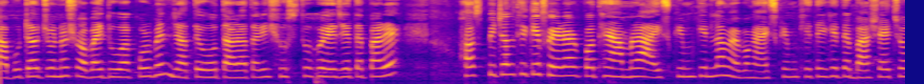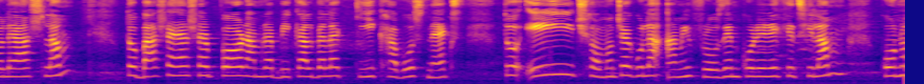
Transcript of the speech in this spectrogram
বাবুটার জন্য সবাই দোয়া করবেন যাতে ও তাড়াতাড়ি সুস্থ হয়ে যেতে পারে। হসপিটাল থেকে ফেরার পথে আমরা আইসক্রিম কিনলাম এবং আইসক্রিম খেতে খেতে বাসায় চলে আসলাম। তো বাসায় আসার পর আমরা বিকালবেলা কি খাব স্ন্যাক্স তো এই সমোচাগুলো আমি ফ্রোজেন করে রেখেছিলাম কোনো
